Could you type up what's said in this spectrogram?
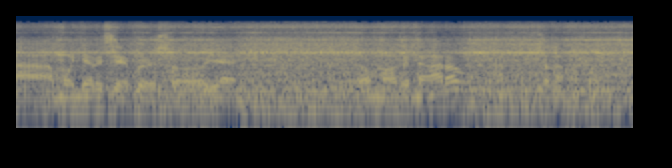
ah, ammonia receiver. So, yan. So, magandang araw at salamat po.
